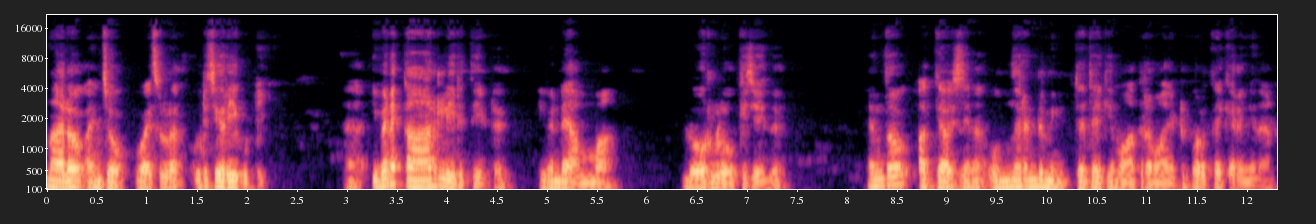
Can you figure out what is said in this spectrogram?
നാലോ അഞ്ചോ വയസ്സുള്ള ഒരു ചെറിയ കുട്ടി. ഇവനെ കാറിൽ ഇരുത്തിയിട്ട് ഇവന്റെ അമ്മ ഡോർ ലോക്ക് ചെയ്ത് എന്തോ അത്യാവശ്യത്തിന് ഒന്ന് രണ്ട് മിനിറ്റത്തേക്ക് മാത്രമായിട്ട് പുറത്തേക്ക് ഇറങ്ങിയതാണ്.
